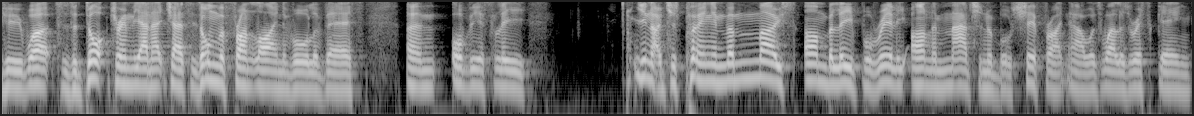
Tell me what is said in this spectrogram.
who works as a doctor in the NHS, is on the front line of all of this. And obviously, you know, just putting in the most unbelievable, really unimaginable shift right now, as well as risking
